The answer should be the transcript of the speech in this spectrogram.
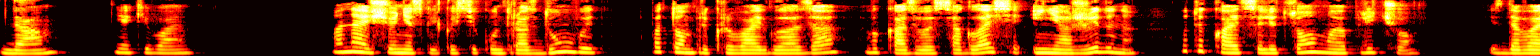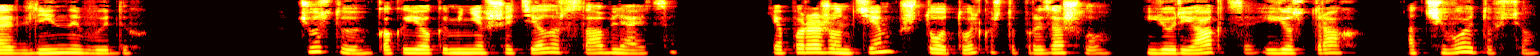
«Да», — я киваю. Она еще несколько секунд раздумывает, потом прикрывает глаза, выказывая согласие и неожиданно утыкается лицом в мое плечо, издавая длинный выдох. Чувствую, как ее окаменевшее тело расслабляется. Я поражен тем, что только что произошло. Ее реакция, ее страх. От чего это все?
